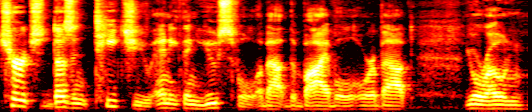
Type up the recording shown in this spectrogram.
church doesn't teach you anything useful about the Bible or about your own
